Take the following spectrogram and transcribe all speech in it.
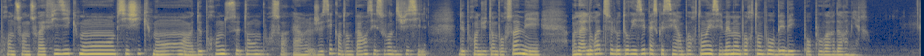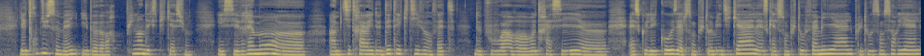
prendre soin de soi physiquement, psychiquement, euh, de prendre ce temps pour soi. Alors je sais qu'en tant que parent c'est souvent difficile de prendre du temps pour soi, mais on a le droit de se l'autoriser parce que c'est important et c'est même important pour bébé pour pouvoir dormir. Les troubles du sommeil, ils peuvent avoir plein d'explications. Et c'est vraiment euh, un petit travail de détective, en fait, de pouvoir euh, retracer euh, est-ce que les causes, elles sont plutôt médicales, est-ce qu'elles sont plutôt familiales, plutôt sensorielles,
